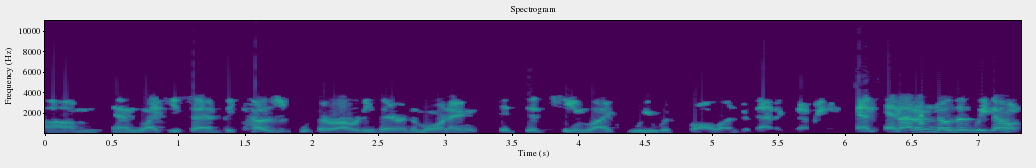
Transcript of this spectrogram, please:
Um, and like you said, because they're already there in the morning, it did seem like we would fall under that exemption. And and I don't know that we don't.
